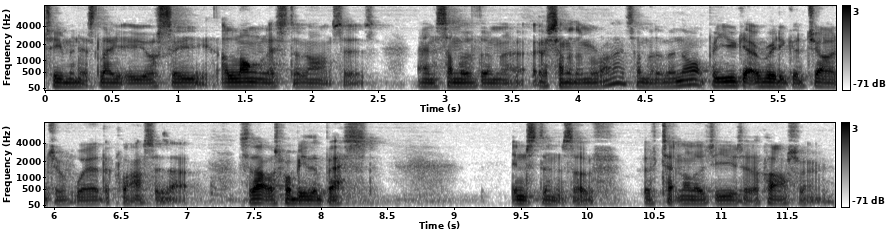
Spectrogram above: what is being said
two minutes later, you'll see a long list of answers. And some of them are, some of them are right, some of them are not, but you get a really good judge of where the class is at. So that was probably the best instance of, of technology used in a classroom.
